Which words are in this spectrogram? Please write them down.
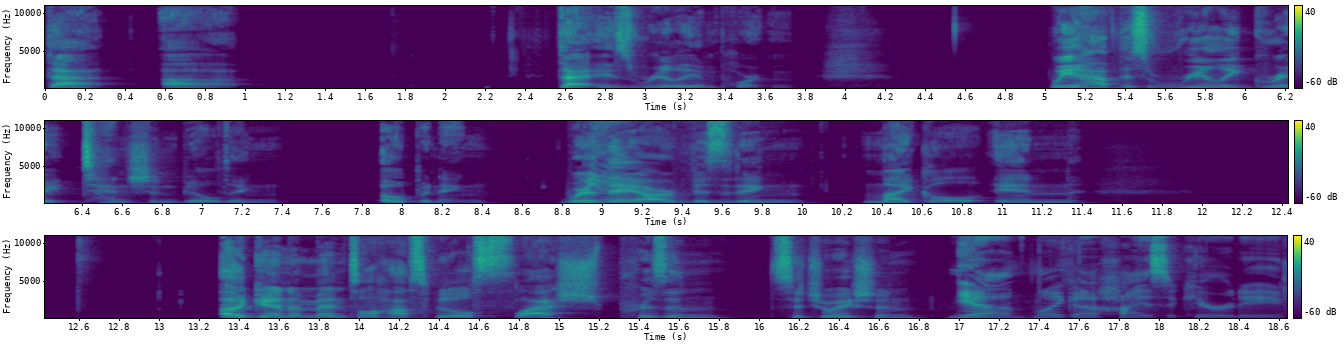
that uh that is really important. We have this really great tension building opening where Yeah. they are visiting Michael in again a mental hospital slash prison situation Yeah, like a high security.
